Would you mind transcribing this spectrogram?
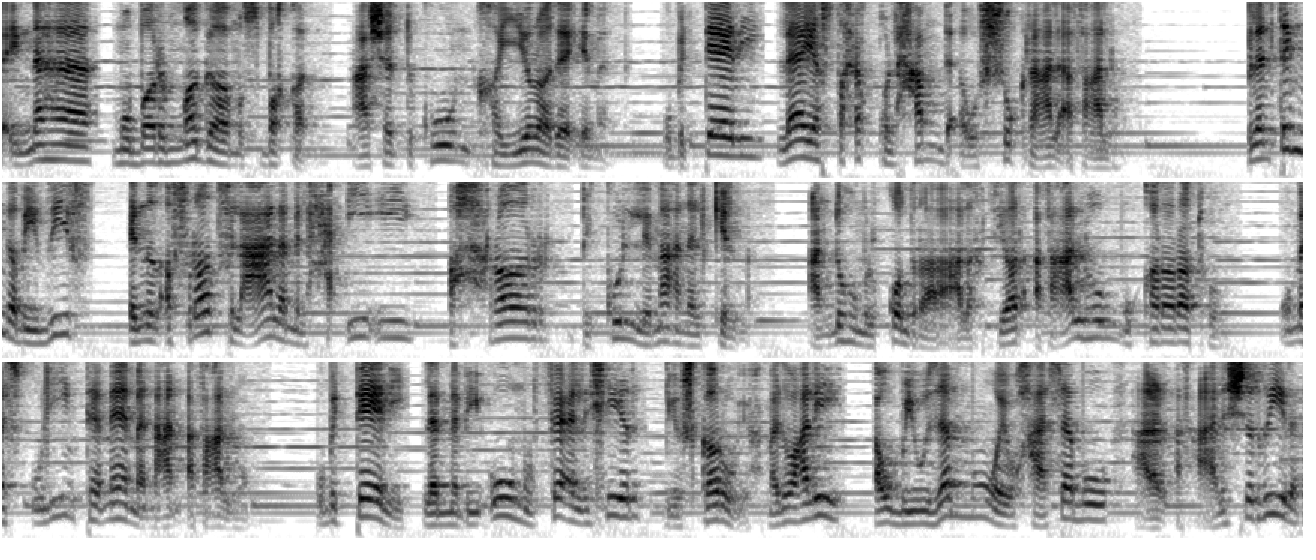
لأنها مبرمجة مسبقا عشان تكون خيرة دائما. وبالتالي لا يستحقوا الحمد أو الشكر على افعالهم بلانتينجا بيضيف إن الأفراد في العالم الحقيقي أحرار بكل معنى الكلمة. عندهم القدرة على اختيار أفعالهم وقراراتهم ومسؤولين تماما عن أفعالهم. وبالتالي لما بيقوموا بفعل خير بيشكروا ويحمدوا عليه أو بيذموا ويحاسبوا على الأفعال الشريرة.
